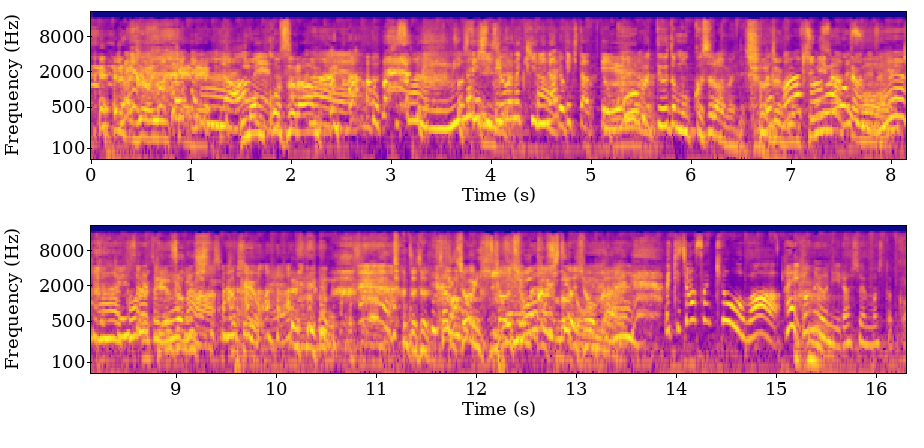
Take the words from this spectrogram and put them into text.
ラジオ日経でもっこすラーメン。みんな非常に気になってきたっていう。神戸っていう。ともっこすラーメンでしょちょっと気になっても検索しかけよもっこすラーメンちょっとちょっと紹介してよ紹介。木島さん今日はどのようにいらっしゃいましたか？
